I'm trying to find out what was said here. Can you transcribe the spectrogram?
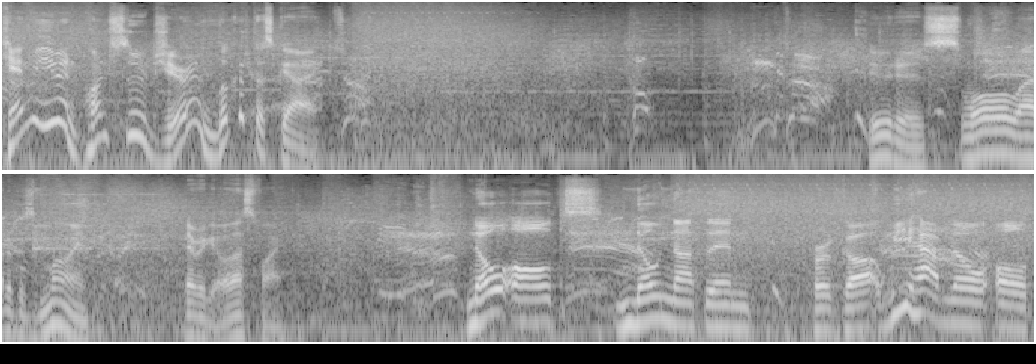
Can we even punch through Jiren? Look at this guy. Dude is swole out of his mind. There we go, that's fine. No ult, no nothing. Forgot. We have no ult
